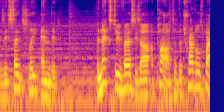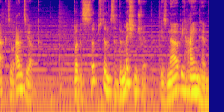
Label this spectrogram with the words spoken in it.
is essentially ended. The next two verses are a part of the travels back to Antioch, but the substance of the mission trip is now behind him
